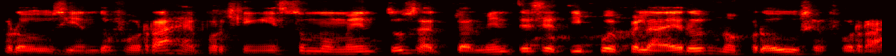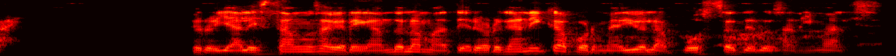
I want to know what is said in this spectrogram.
produciendo forraje, porque en estos momentos actualmente ese tipo de peladeros no produce forraje, pero ya le estamos agregando la materia orgánica por medio de las postas de los animales.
